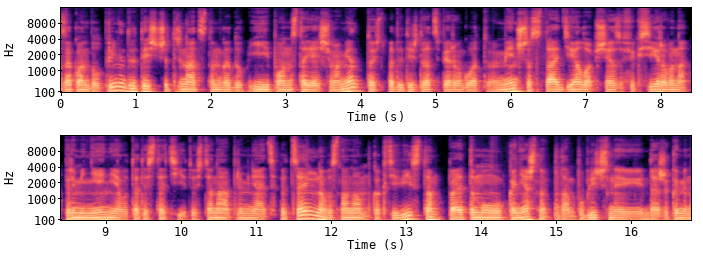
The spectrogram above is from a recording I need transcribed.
закон был принят в 2013 году и по настоящий момент, то есть по 2021 год, меньше 100 дел вообще зафиксировано применение вот этой статьи. То есть она применяется прицельно, в основном к активистам, поэтому, конечно, там публичный даже камин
